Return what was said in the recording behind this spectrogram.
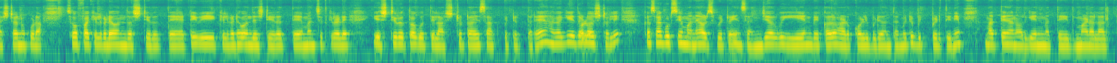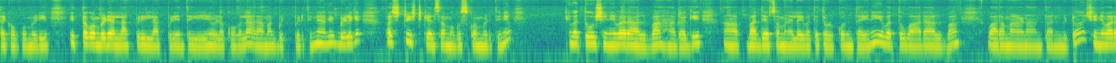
ಕಷ್ಟನೂ ಕೂಡ. ಸೋಫಾ ಕೆಳಗಡೆ ಒಂದಷ್ಟು ಇರುತ್ತೆ ಟಿ ವಿ ಕೆಳಗಡೆ ಒಂದಷ್ಟು ಇರುತ್ತೆ ಮಂಚದ ಕೆಳಗಡೆ ಎಷ್ಟಿರುತ್ತೋ ಗೊತ್ತಿಲ್ಲ, ಅಷ್ಟು ಟಾಯ್ಸ್ ಹಾಕ್ಬಿಟ್ಟಿರ್ತಾರೆ. ಹಾಗಾಗಿ ಎದೊಳೋ ಅಷ್ಟರಲ್ಲಿ ಕಸ ಗುಡಿಸಿ ಮನೆ ಒರೆಸ್ಬಿಟ್ರೆ ಇನ್ನು ಸಂಜೆವರೆಗೂ ಏನು ಬೇಕಾದ್ರೂ ಹಾಡ್ಕೊಳ್ಳಿ ಬಿಡು ಅಂತ ಅಂದ್ಬಿಟ್ಟು ಬಿಟ್ಬಿಡ್ತೀನಿ. ಮತ್ತೆ ನಾನು ಅವ್ರಿಗೇನು ಮತ್ತೆ ಇದು ಮಾಡಲ್ಲ ಅದು ತಗೊಂಬೇಡಿ ಇದು ತಗೊಬೇಡಿ, ಅಲ್ಲಿ ಹಾಕ್ಬಿಡಿ, ಇಲ್ಲಿ ಹಾಕ್ಬಿಡಿ ಅಂತ ಏನು ಹೇಳೋಕ್ಕೋಗಲ್ಲ ಆರಾಮಾಗಿ ಬಿಟ್ಬಿಡ್ತೀನಿ. ಹಾಗೆ ಬೆಳಗ್ಗೆ ಫಸ್ಟ್ ಇಷ್ಟು ಕೆಲಸ ಮುಗಿಸ್ಕೊಂಡ್ಬಿಡ್ತೀನಿ. ಇವತ್ತು ಶನಿವಾರ ಅಲ್ವಾ? ಹಾಗಾಗಿ ದೇವಸ್ಥಾನ ಮನೆಯೆಲ್ಲ ಇವತ್ತೇ ತೊಳ್ಕೊತಾ ಇದೀನಿ ಇವತ್ತು ವಾರ ಅಲ್ವಾ? ವಾರ ಮಾಡೋಣ ಅಂತ ಅಂದ್ಬಿಟ್ಟು, ಶನಿವಾರ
